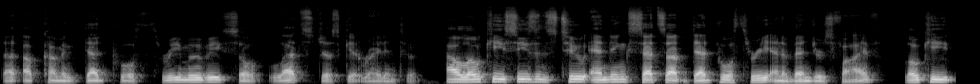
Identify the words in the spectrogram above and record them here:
that upcoming Deadpool 3 movie. So let's just get right into it. How Loki Seasons 2 ending sets up Deadpool 3 and Avengers 5. Loki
